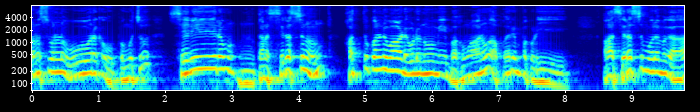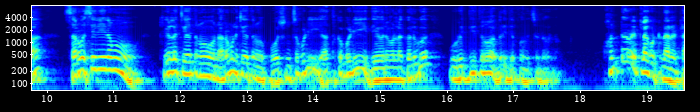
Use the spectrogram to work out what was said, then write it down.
మనస్సులను ఊరక ఒప్పొంగుచు శరీరం తన శిరస్సును హత్తుకొని వాడెవడును మీ బహుమానం అపహరింపకుడి. ఆ శిరస్సు మూలముగా సర్వశరీరము కీళ్ళ చేతను నరముల చేతను పోషించబడి అతుకబడి దేవుని వల్ల కలుగు వృద్ధితో అభివృద్ధి పొందుతుండేవాళ్ళు కొంటారు ఎట్లా కొంటున్నారంట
